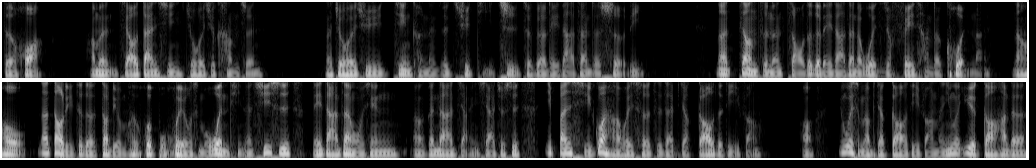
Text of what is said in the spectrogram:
的话，他们只要担心就会去抗争，那就会去尽可能的去抵制这个雷达站的设立。那这样子呢，找这个雷达站的位置就非常的困难。然后，那到底这个到底我们会会不会有什么问题呢？其实雷达站我先呃跟大家讲一下，就是一般习惯还会设置在比较高的地方哦。因为为什么要比较高的地方呢？因为越高，它的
